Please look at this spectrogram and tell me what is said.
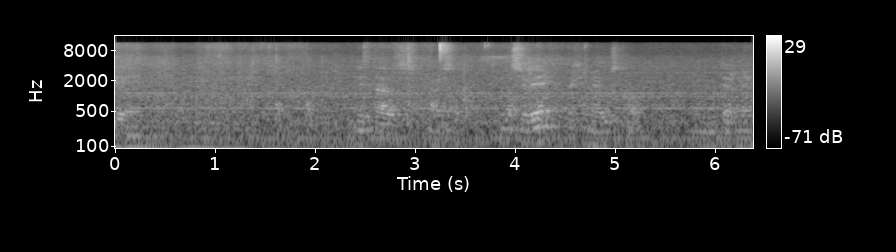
de, estados. A ver no se ve, déjenme busco en internet.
